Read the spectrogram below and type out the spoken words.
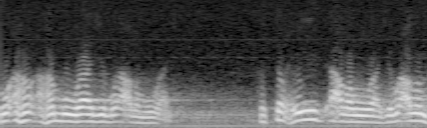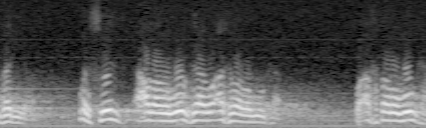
هو أهم واجب وأعظم واجب. فالتوحيد أعظم واجب وأعظم فريضة. والشرك أعظم منكر وأكبر منكر. وأخطر منكر.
